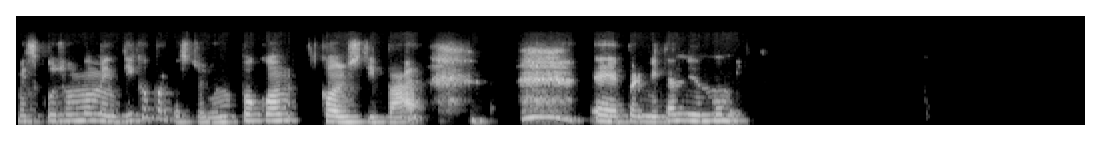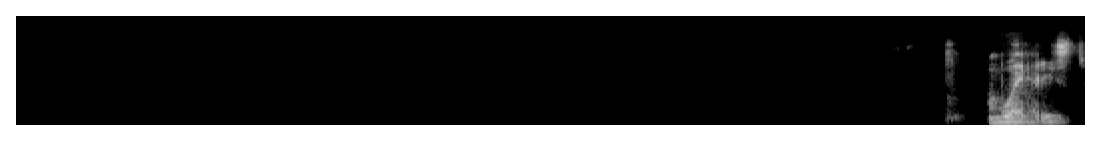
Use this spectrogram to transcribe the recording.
Me excuso un momentico porque estoy un poco constipada. eh, permítanme un momento. Bueno, listo.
